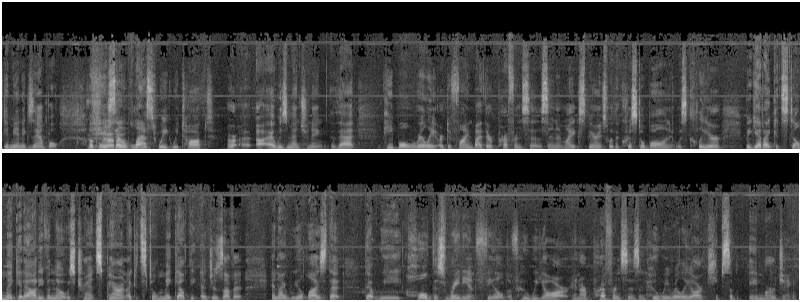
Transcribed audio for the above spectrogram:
give me an example. A okay, shadow. so last week we talked, or uh, I was mentioning that people really are defined by their preferences. And in my experience with a crystal ball, and it was clear, but yet I could still make it out, even though it was transparent, I could still make out the edges of it. And I realized that, that we hold this radiant field of who we are, and our preferences and who we really are keeps emerging.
